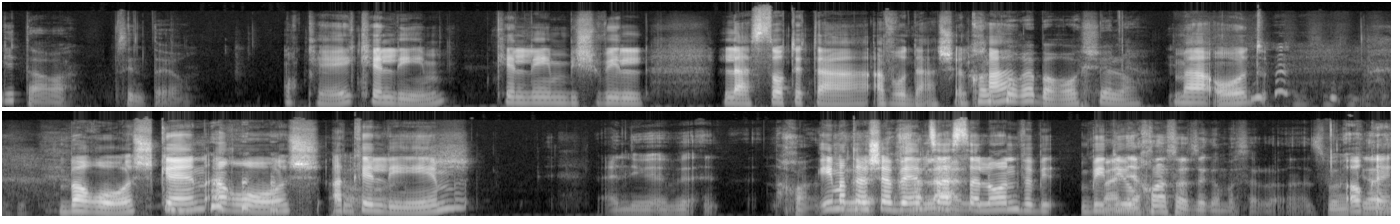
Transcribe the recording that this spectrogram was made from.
גיטרה, סינטר. אוקיי, כלים. כלים בשביל לעשות את העבודה שלך. הכל קורה בראש שלו. מה עוד? בראש, כן, הראש, הכלים. אני, נכון. אם אתה יושב באמצע הסלון ובדיוק... ואני יכול לעשות את זה גם בסלון. אוקיי.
